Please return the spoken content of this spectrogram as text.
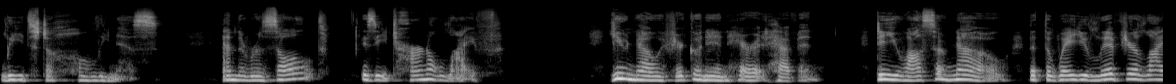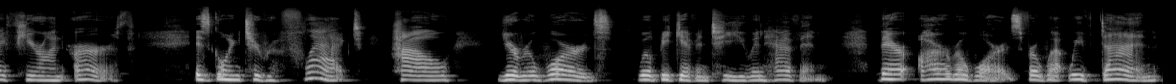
leads to holiness, and the result is eternal life. You know if you're going to inherit heaven. Do you also know that the way you live your life here on earth is going to reflect how your rewards will be given to you in heaven? There are rewards for what we've done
